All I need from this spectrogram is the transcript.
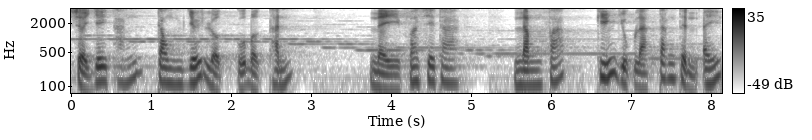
sợi dây thắng trong giới luật của bậc thánh. Này Vaseta năm pháp khiến dục lạc tăng thịnh ấy,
